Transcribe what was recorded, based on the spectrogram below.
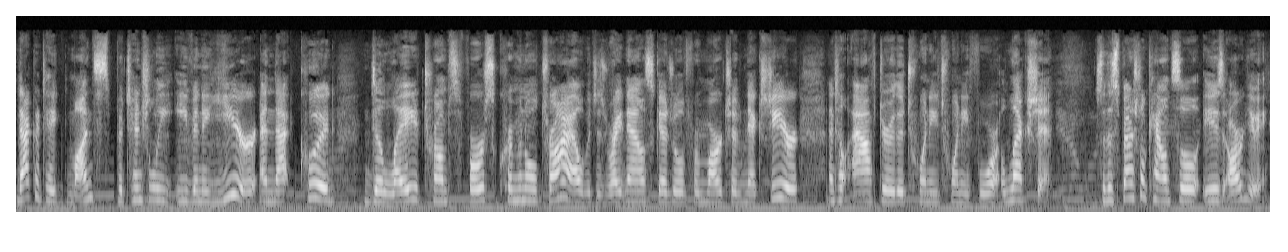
That could take months, potentially even a year, and that could delay Trump's first criminal trial, which is right now scheduled for March of next year, until after the 2024 election. So the special counsel is arguing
